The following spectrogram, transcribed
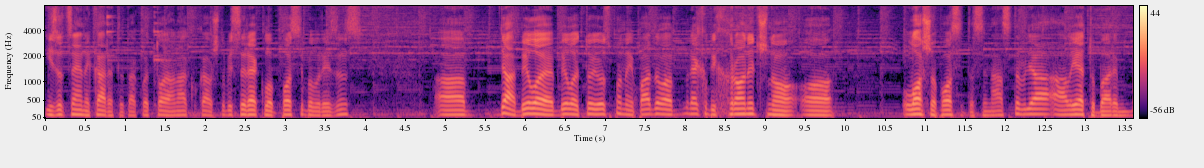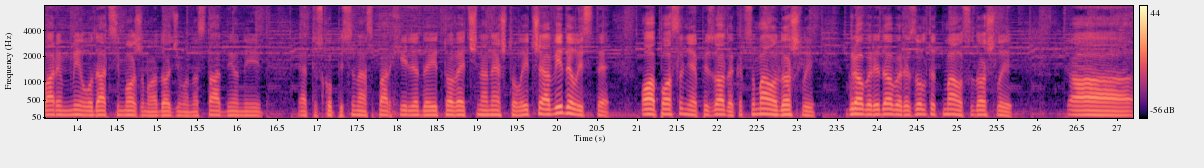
iza cene karata, tako to je onako kao što bi se reklo possible reasons. A, da, bilo je, bilo je to i uspona i padova, rekao bih hronično a, loša poseta se nastavlja, ali eto, barem, barem mi ludaci možemo da dođemo na stadion i eto, skupi se nas par hiljada i to već na nešto liče, a videli ste ova poslednja epizoda, kad su malo došli Grobar je dobar rezultat, malo su došli a,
